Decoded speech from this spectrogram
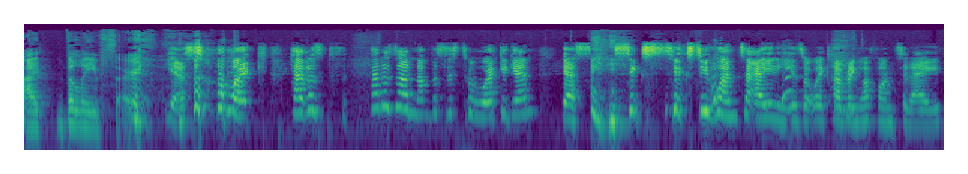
I believe so. Yes. I'm like, how does how does our number system work again? Yes, six, 61 to 80 is what we're covering off on today.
